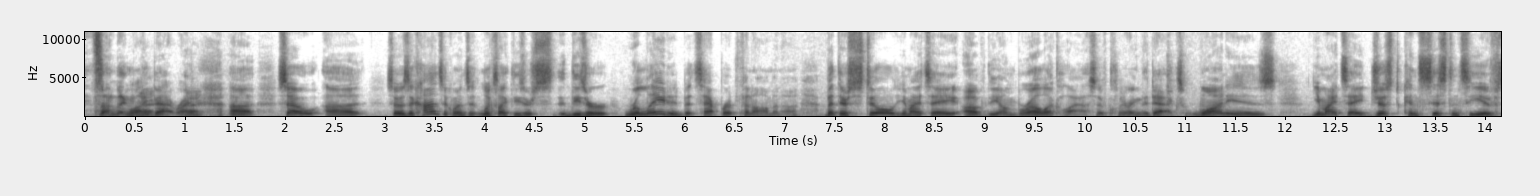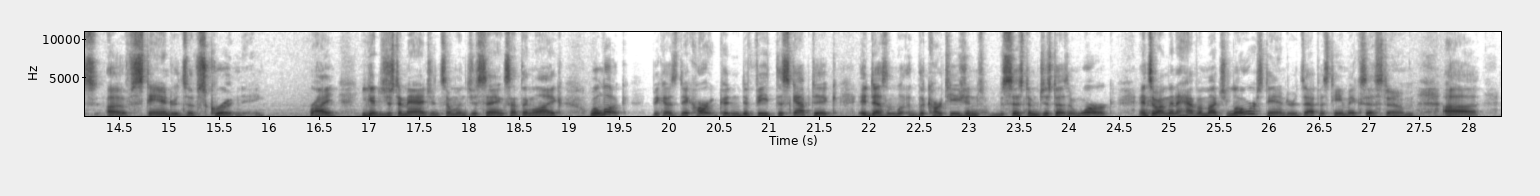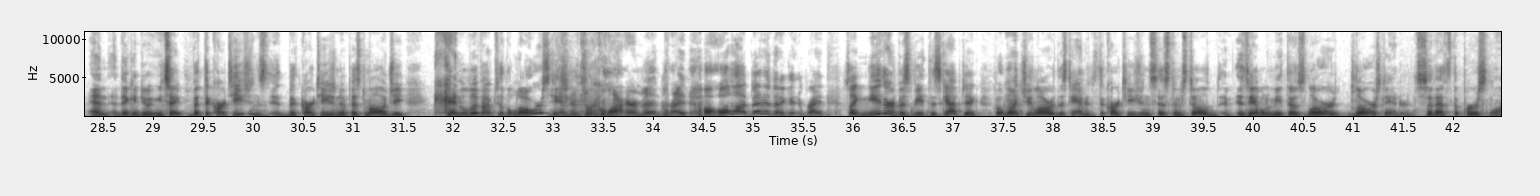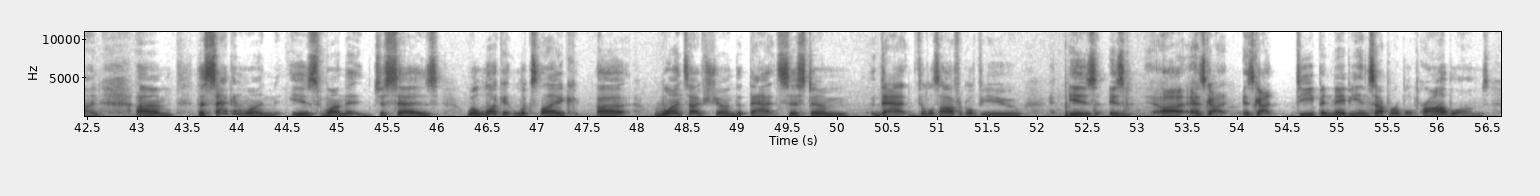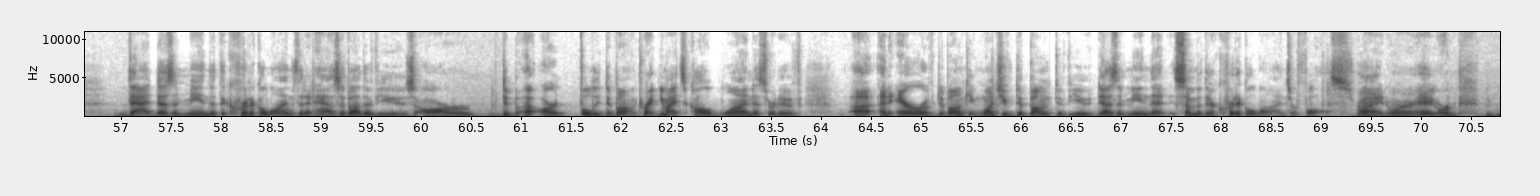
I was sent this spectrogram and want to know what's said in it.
something like Right, that, right? right. Uh, so. Uh, so as a consequence, it looks like these are these are related but separate phenomena, but they're still, you might say, of the umbrella class of clearing the decks. One is, you might say, just consistency of of standards of scrutiny, right? You can just imagine someone just saying something like, "Well, look." Because Descartes couldn't defeat the skeptic, it doesn't. The Cartesian system just doesn't work, and so I'm going to have a much lower standards epistemic system, uh, and they can do it. You say, but the Cartesians, the Cartesian epistemology can live up to the lower standards requirement, right? A whole lot better than it, can- right? It's like neither of us beat the skeptic, but once you lower the standards, the Cartesian system still is able to meet those lower lower standards. So that's the first line. Um, the second one is one that just says, well, look, it looks like uh, once I've shown that that system, that philosophical view, is is uh, has got has got deep and maybe inseparable problems. That doesn't mean that the critical lines that it has of other views are uh, are fully debunked, right? You might call one a sort of uh, an error of debunking. Once you've debunked a view, doesn't mean that some of their critical lines are false, right? Right, Or right. or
